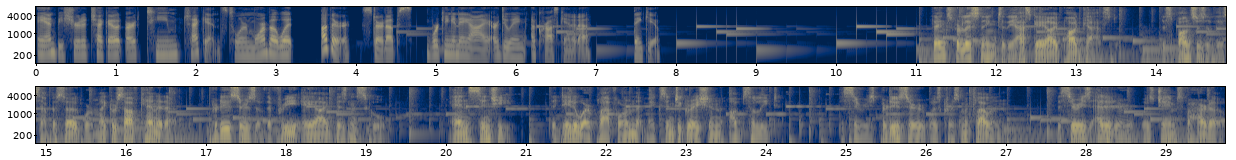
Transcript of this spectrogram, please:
And be sure to check out our team check ins to learn more about what other startups working in AI are doing across Canada. Thank you. Thanks for listening to the Ask AI podcast. The sponsors of this episode were Microsoft Canada, producers of the free AI Business School, and Cinchy, the dataware platform that makes integration obsolete. The series producer was Chris McClellan. The series editor was James Fajardo.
